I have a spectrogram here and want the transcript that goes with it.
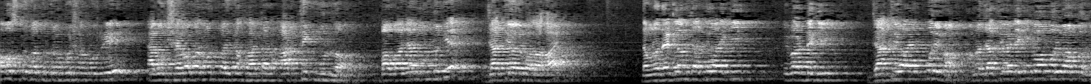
অবস্তুগত দ্রব্য সামগ্রী এবং সেবা কর্ম উৎপাদিত হয় তার আর্থিক মূল্য বা বাজার মূল্যকে জাতীয় আয় বলা হয়। আমরা দেখলাম জাতীয় আয় কি? এবার দেখি জাতীয় আয়ের পরিমাপ। আমরা জাতীয় আয়টা কীভাবে পরিমাপ করব?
